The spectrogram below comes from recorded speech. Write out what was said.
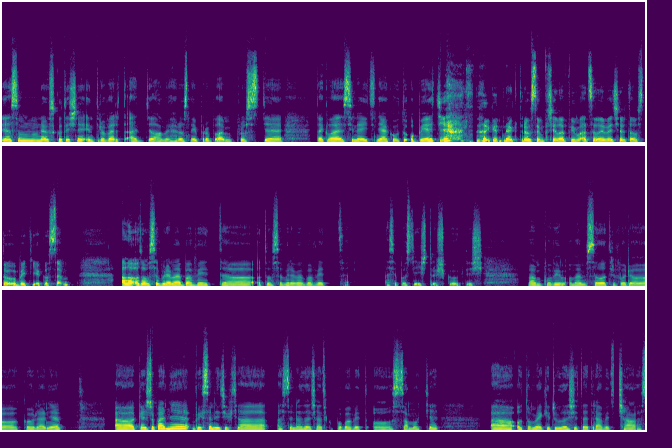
já jsem neuskutečný introvert a dělá mi hrozný problém prostě takhle si najít nějakou tu oběť, na kterou se přilepím a celý večer tam s tou obětí jako jsem. Ale o tom se budeme bavit, uh, o tom se budeme bavit asi později trošku, když vám povím o mém solo tripu do Kodaně. Každopádně bych se nejdřív chtěla asi na začátku pobavit o samotě, a o tom, jak je důležité trávit čas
